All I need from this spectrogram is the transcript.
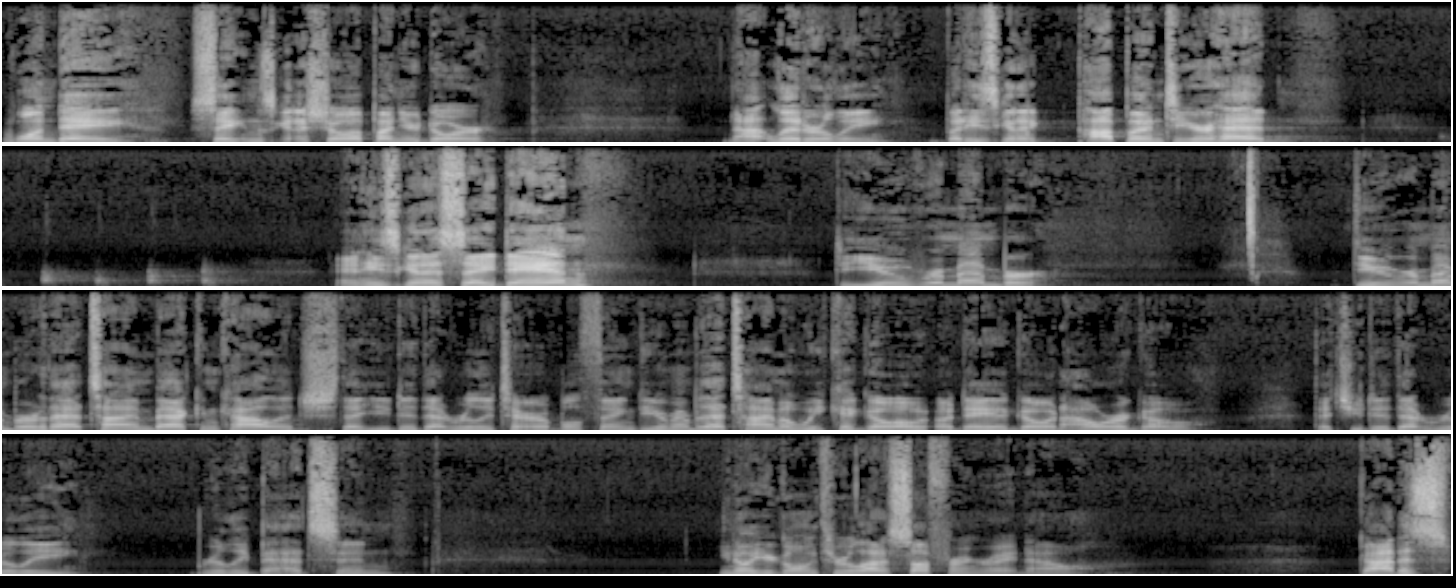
One day, Satan's going to show up on your door, not literally, but he's going to pop into your head. And he's going to say, Dan, do you remember do you remember that time back in college that you did that really terrible thing? Do you remember that time a week ago, a day ago, an hour ago that you did that really, really bad sin? You know, you're going through a lot of suffering right now. God is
